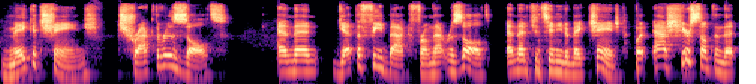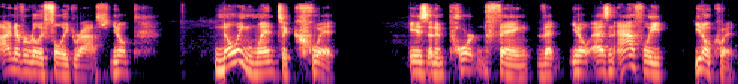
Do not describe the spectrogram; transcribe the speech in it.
make a change, track the results, and then get the feedback from that result and then continue to make change. But Ash, here's something that I never really fully grasped. You know, knowing when to quit is an important thing that, you know, as an athlete, you don't quit.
